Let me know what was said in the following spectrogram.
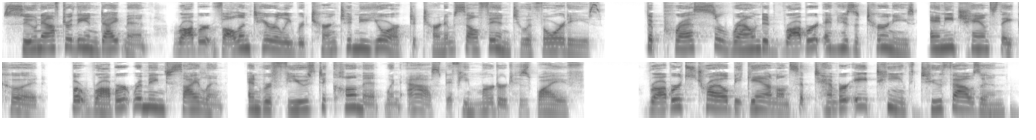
Soon after the indictment, Robert voluntarily returned to New York to turn himself in to authorities. The press surrounded Robert and his attorneys any chance they could, but Robert remained silent and refused to comment when asked if he murdered his wife. Robert's trial began on September 18, 2000,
